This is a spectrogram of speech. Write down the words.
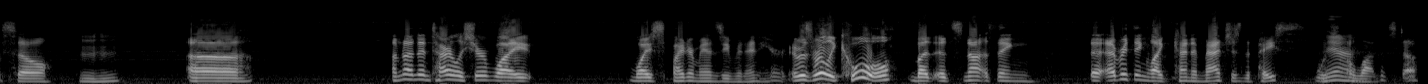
So Mm-hmm. uh, I'm not entirely sure why why Spider-Man's even in here. It was really cool, but it's not a thing. Everything like kind of matches the pace with Yeah. a lot of stuff.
